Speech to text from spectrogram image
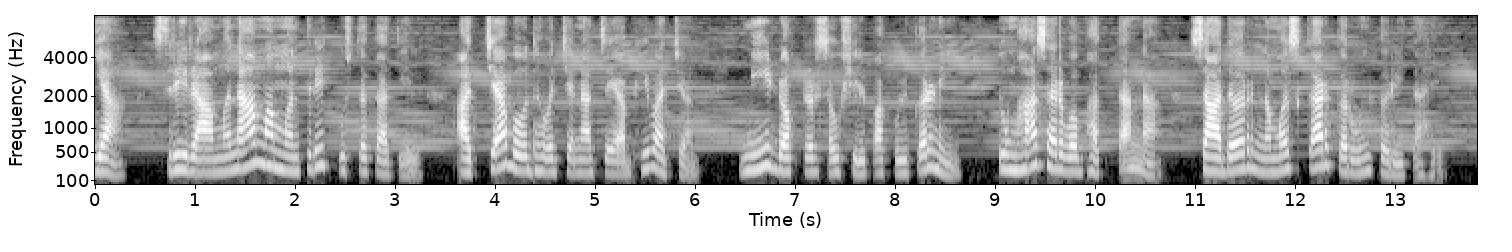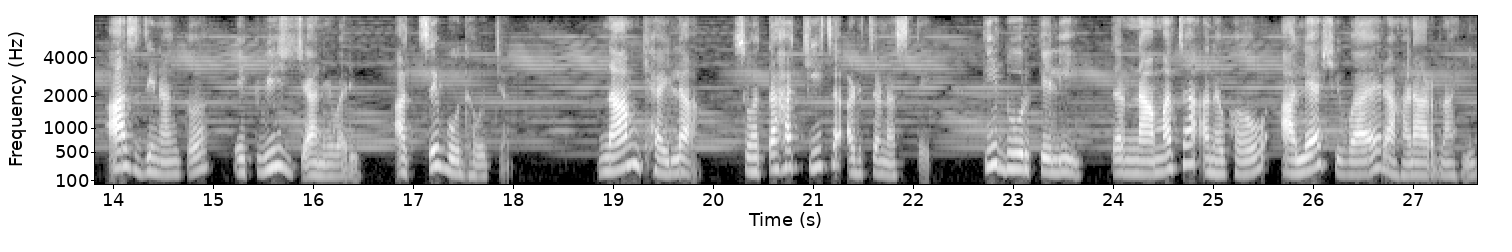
या श्री रामनाम मंत्रित पुस्तकातील आजच्या बोधवचनाचे अभिवाचन मी डॉक्टर सौशिल्पा कुलकर्णी तुम्हा सर्व भक्तांना सादर नमस्कार करून करीत आहे. आज दिनांक एकवीस जानेवारी आजचे बोधवचन. नाम घ्यायला स्वतःचीच अडचण असते. ती दूर केली तर नामाचा अनुभव आल्याशिवाय राहणार नाही.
